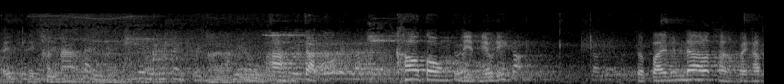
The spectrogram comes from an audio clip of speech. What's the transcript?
ไอ้ไอ้ข้างหน้าอะจัดเข้าตรงดีดนิ้วดิจะไปเป็นดาวแล้วถอยหลังไปครับ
